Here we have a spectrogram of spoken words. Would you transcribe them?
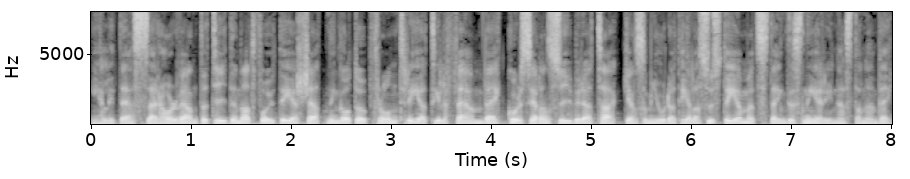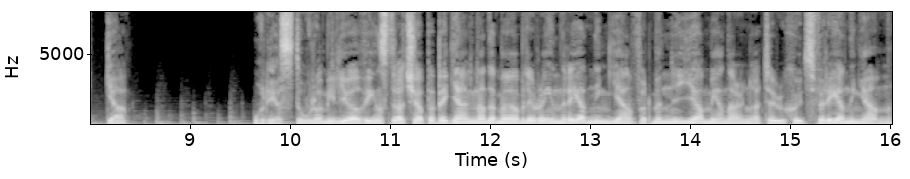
Enligt SR har väntetiden att få ut ersättning gått upp från 3 till 5 veckor sedan cyberattacken som gjorde att hela systemet stängdes ner i nästan en vecka. Och det är stora miljövinster att köpa begagnade möbler och inredning jämfört med nya menar Naturskyddsföreningen.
